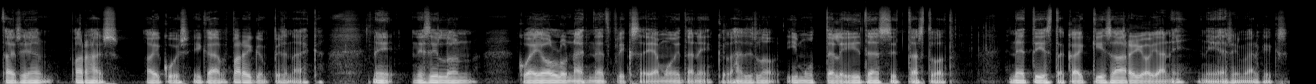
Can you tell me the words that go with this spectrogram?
tai siihen varhaisaikuisikää, parikymppisenä ehkä, niin, niin silloin kun ei ollut näitä Netflixejä ja muita, niin kyllähän silloin imutteli itse sitten taas tuolta netistä kaikkia sarjoja, niin, niin esimerkiksi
